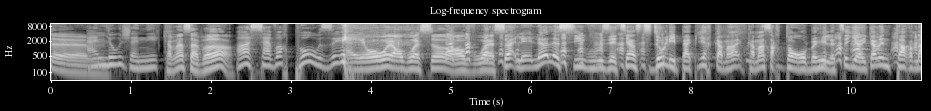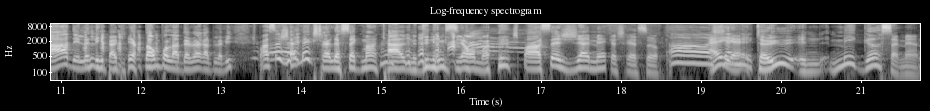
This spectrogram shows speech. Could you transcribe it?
Euh, Allô, Jannick. Comment ça va? Ah, ça va reposer. Hey, oh, ouais, on voit ça, on voit ça. Là, si vous étiez en studio, les papiers recommen- commencent à retomber. Il y a comme une tornade et là, les papiers retombent pour la demi-heure à vie. Je pensais jamais que je serais le segment calme d'une émission, moi. Je pensais jamais que je serais ça. Ah, hey, euh, t'as eu une méga semaine.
